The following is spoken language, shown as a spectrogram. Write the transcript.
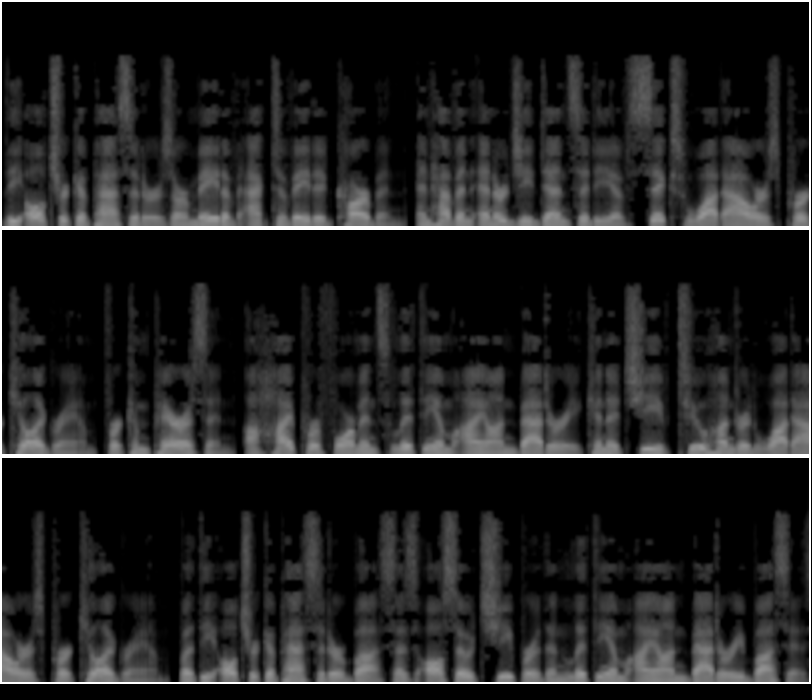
The ultracapacitors are made of activated carbon, and have an energy density of 6 watt-hours per kilogram for comparison, a high-performance lithium-ion battery can achieve 200 watt-hours per kilogram, but the ultracapacitor bus is also cheaper than lithium-ion battery buses,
